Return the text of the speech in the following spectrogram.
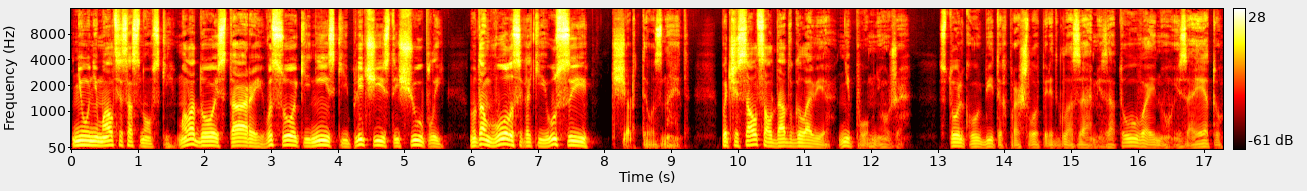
не унимался Сосновский. Молодой, старый, высокий, низкий, плечистый, щуплый — ну там волосы какие, усы. Черт его знает. Почесал солдат в голове. Не помню уже. Столько убитых прошло перед глазами. За ту войну и за эту.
